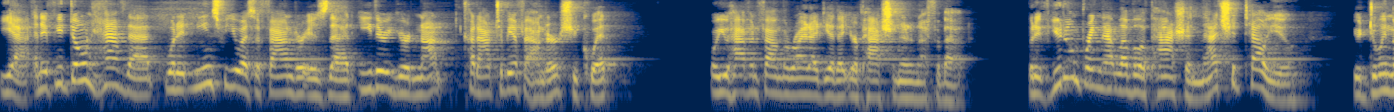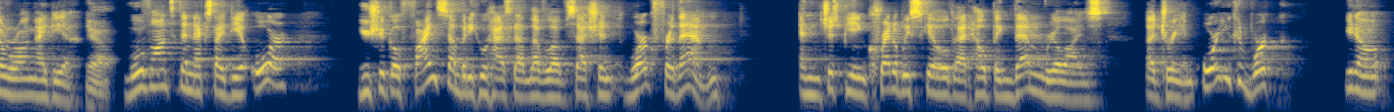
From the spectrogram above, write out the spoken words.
Yeah. And if you don't have that, what it means for you as a founder is that either you're not cut out to be a founder, should quit, or you haven't found the right idea that you're passionate enough about. But if you don't bring that level of passion, that should tell you you're doing the wrong idea. Yeah. Move on to the next idea, or you should go find somebody who has that level of obsession, work for them, and just be incredibly skilled at helping them realize a dream. Or you could work you know,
